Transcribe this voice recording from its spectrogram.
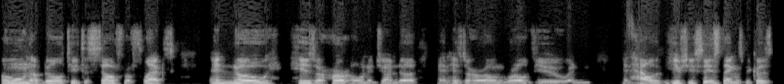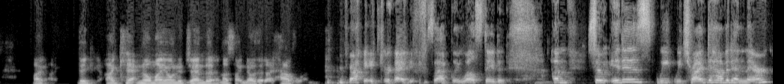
own ability to self reflect and know his or her own agenda and his or her own worldview and, and how he or she sees things? Because I, they I can't know my own agenda unless I know that I have one. right, right, exactly. Well stated. Um, so it is. We we tried to have it in there.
